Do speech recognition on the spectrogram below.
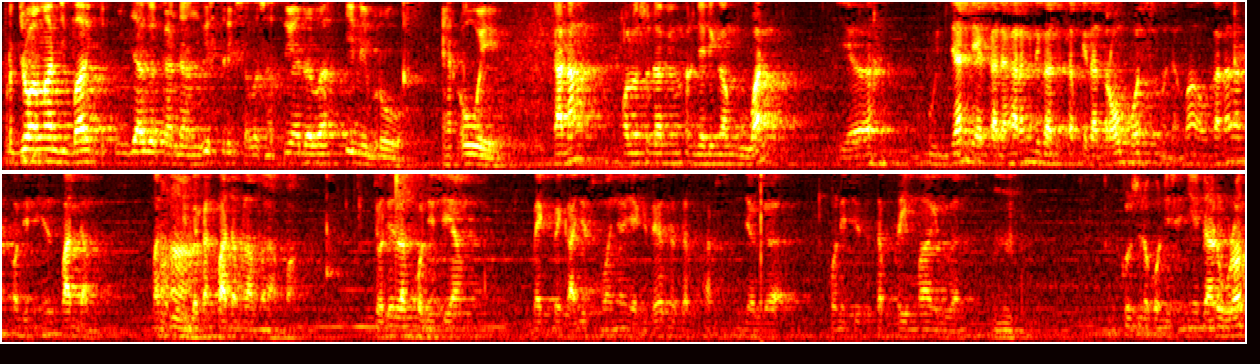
Perjuangan di balik untuk menjaga keadaan listrik salah satunya adalah ini bro, ROW. kadang kalau sudah memang terjadi gangguan ya hujan ya kadang-kadang juga tetap kita terobos mau mau karena kan kondisinya padam masa Ah. menyebabkan padam lama-lama kecuali dalam kondisi yang baik-baik aja semuanya ya kita tetap harus menjaga kondisi tetap prima gitu kan Hmm. kalau sudah kondisinya darurat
